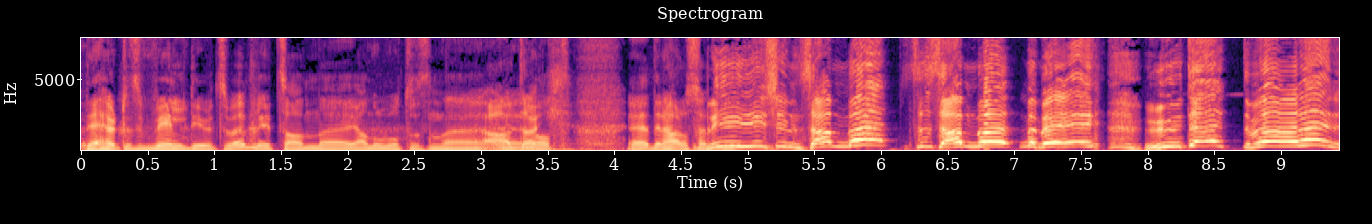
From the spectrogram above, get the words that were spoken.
Det hørtes veldig ut som en litt sånn uh, Jan Ove Ottesen-låt. Eh, dere har også et Blir ikke den samme, så samme med meg ut etter meg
